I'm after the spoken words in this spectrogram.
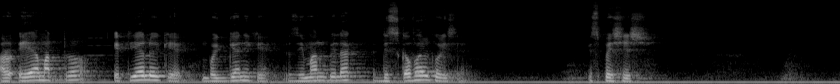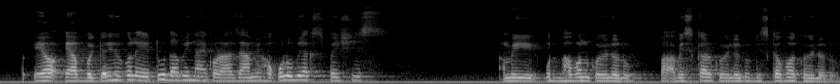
আৰু এয়া মাত্ৰ এতিয়ালৈকে বৈজ্ঞানিকে যিমানবিলাক ডিছকভাৰ কৰিছে স্পেচিছ এয়া বৈজ্ঞানিকসকলে এইটো দাবী নাই কৰা যে আমি সকলোবিলাক স্পেচিছ আমি উদ্ভাৱন কৰি ল'লোঁ বা আৱিষ্কাৰ কৰি ল'লোঁ ডিছকভাৰ কৰি ল'লোঁ।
